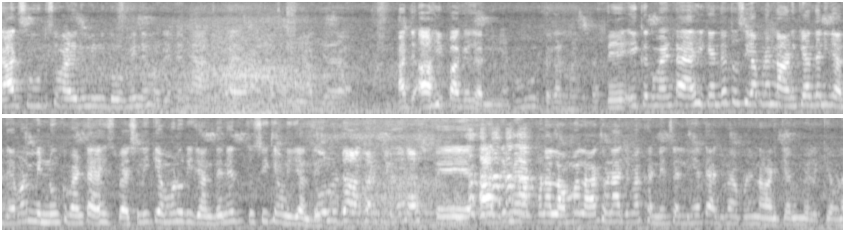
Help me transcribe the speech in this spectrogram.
ਆ ਅੱਜ ਸੂਟ ਸਵਾਏ ਨੂੰ ਮੈਨੂੰ 2 ਮਹੀਨੇ ਹੋ ਗਏ ਤੇ ਮੈਂ ਅੱਜ ਪਾਇਆ। ਮੈਂ ਅੱਜ ਅੱਜ ਆਹੀ ਪਾ ਕੇ ਜਾਨੀ ਆ ਤੇ ਇੱਕ ਕਮੈਂਟ ਆਇਆ ਸੀ ਕਹਿੰਦੇ ਤੁਸੀਂ ਆਪਣੇ ਨਾਨਕਿਆਂ ਦੇ ਨਹੀਂ ਜਾਂਦੇ ਅਮਨ ਮੈਨੂੰ ਕਮੈਂਟ ਆਇਆ ਸੀ ਸਪੈਸ਼ਲੀ ਕਿ ਅਮਨ ਹੋਰੀ ਜਾਂਦੇ ਨੇ ਤੇ ਤੁਸੀਂ ਕਿਉਂ ਨਹੀਂ ਜਾਂਦੇ? ਉਹਨੂੰ ਡਾਂ ਖੜ ਕੇ ਨਾਲ ਤੇ ਅੱਜ ਮੈਂ ਆਪਣਾ ਲਾਮਾ ਲਾ ਕੇ ਹੁਣ ਅੱਜ ਮੈਂ ਖੰਨੇ ਚੱਲੀ ਆ ਤੇ ਅੱਜ ਮੈਂ ਆਪਣੇ ਨਾਨਕਿਆਂ ਨੂੰ ਮਿਲ ਕੇ ਆਉਣਾ।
